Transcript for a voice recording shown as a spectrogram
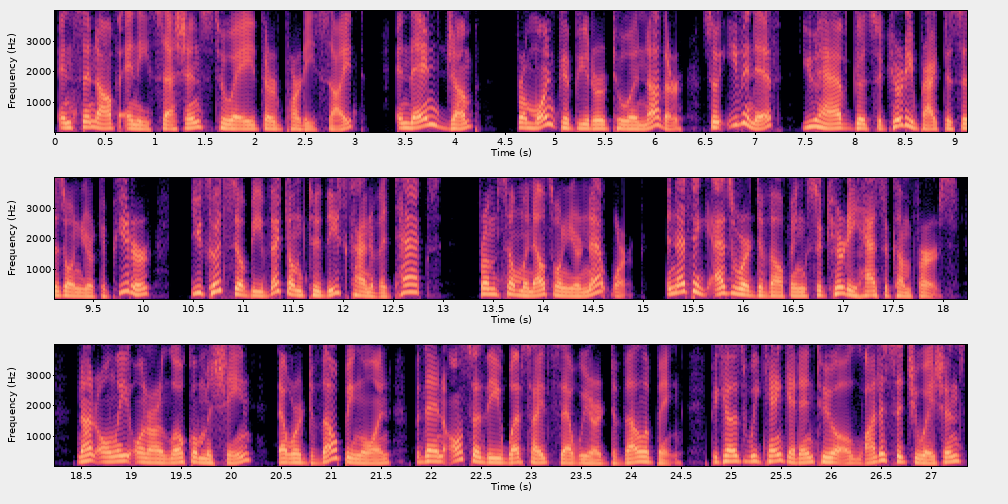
and send off any sessions to a third party site and then jump from one computer to another. So even if you have good security practices on your computer, you could still be victim to these kind of attacks from someone else on your network. And I think as we're developing, security has to come first not only on our local machine that we're developing on, but then also the websites that we are developing. Because we can get into a lot of situations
